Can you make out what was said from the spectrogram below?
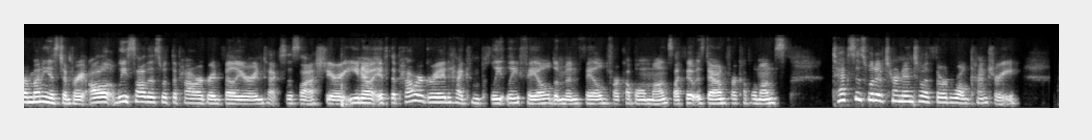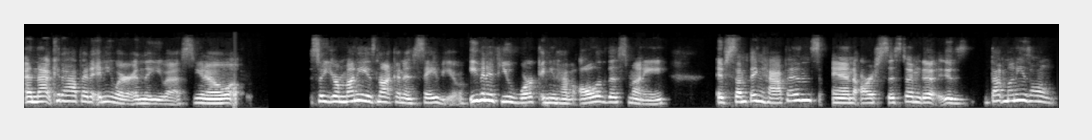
our money is temporary. All we saw this with the power grid failure in texas last year. You know if the power grid had completely failed and been failed for a couple of months like it was down for a couple of months Texas would have turned into a third world country. And that could happen anywhere in the US, you know. So your money is not going to save you. Even if you work and you have all of this money, if something happens and our system is that money is all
